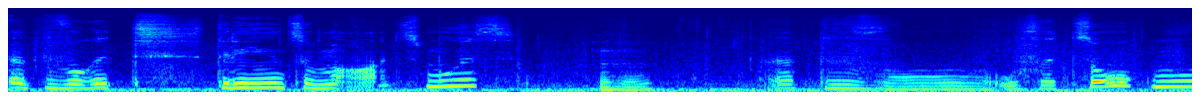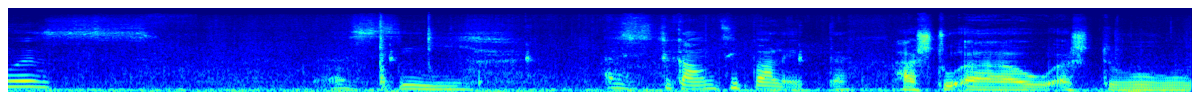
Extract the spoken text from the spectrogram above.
jemand, der dringend zum Arzt muss. Mhm. Jemand, der auf einen Zug muss. Es, sind, es ist die ganze Palette. Hast du auch hast du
